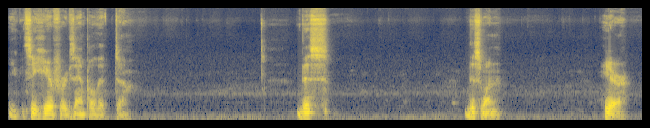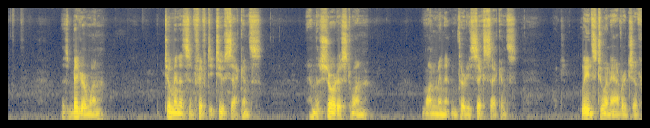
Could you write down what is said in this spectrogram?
you can see here, for example, that. Uh, this this one here, this bigger one, 2 minutes and 52 seconds, and the shortest one, 1 minute and 36 seconds, which leads to an average of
